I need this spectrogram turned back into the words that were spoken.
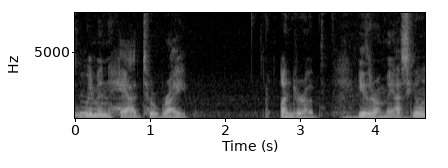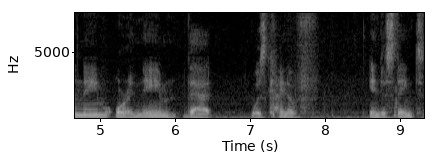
Mm-hmm. women had to write under a either a masculine name or a name that was kind of indistinct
